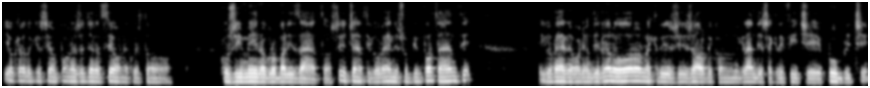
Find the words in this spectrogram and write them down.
Io credo che sia un po' un'esagerazione questo così meno globalizzato. Sì, certo, i governi sono più importanti, i governi vogliono dire la loro, la crisi si risolve con grandi sacrifici pubblici,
